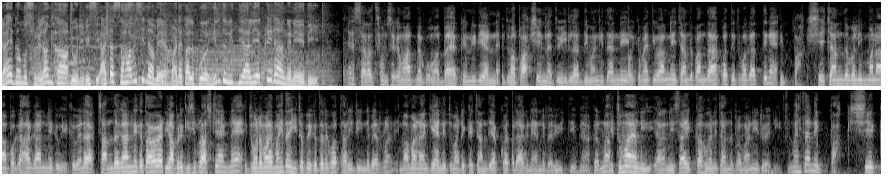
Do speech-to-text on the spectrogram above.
ජයගමු ශ්‍රී ලංකා ජූනි විසි අට සහ විසි නමය මඩකලපුව හින්දු විද්‍යාලය ක්‍රඩාංගනයේදී. සරත් ෆොන්සේක මහත්මයා කොහොමත් බයක් වෙන්න විදියක් නැහැ. එතුමා පක්ෂයෙන් නැතුව ඉල්ලද්දි මං හිතන්නේ ඔය කැමැති වර්ණයේ ඡන්ද 5000ක්වත් එතුමා ගත්තේ නැහැ. ඉතින් පක්ෂේ ඡන්ද වලින් මනාප ගහ ගන්න එක එක වෙනක්. ඡන්ද ගන්න එක තව ඉතින් අපිට කිසි ප්‍රශ්නයක් නැහැ. එතුමාට මම හිතන්නේ හිටපු එකතැනකවත් හරියට ඉන්න බැරුණානේ. මම නම් කියන්නේ එතුමාට එක ඡන්දයක්වත් දාගෙන යන්න බැරි විත්තිය මෙයා කරනවා. එතුමා යන නිසා එක්කහුව වෙන ඡන්ද ප්‍රමාණය ඊට වැඩි. මම හිතන්නේ පක්ෂයක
